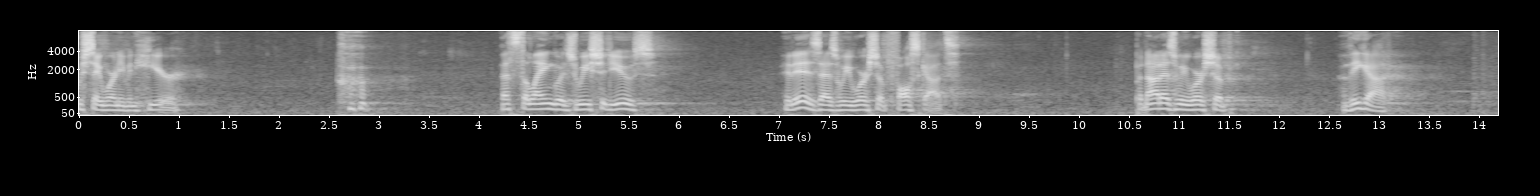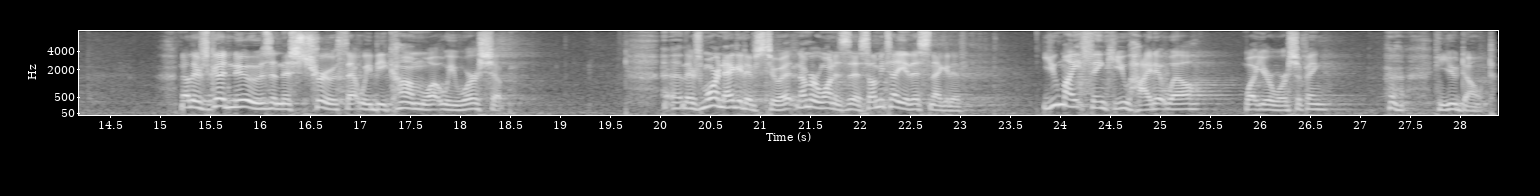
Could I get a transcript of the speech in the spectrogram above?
Wish they weren't even here. That's the language we should use. It is as we worship false gods, but not as we worship the God. Now, there's good news in this truth that we become what we worship. Uh, there's more negatives to it. Number one is this. Let me tell you this negative. You might think you hide it well, what you're worshiping. you don't.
